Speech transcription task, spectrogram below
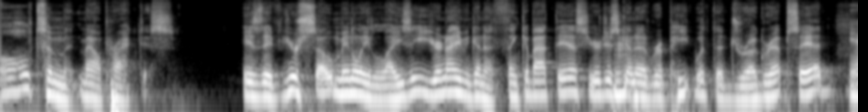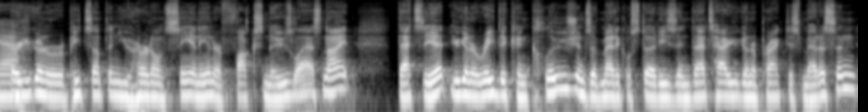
ultimate malpractice is if you're so mentally lazy, you're not even going to think about this. You're just going to mm-hmm. repeat what the drug rep said, Yeah. or you're going to repeat something you heard on CNN or Fox News last night. That's it. You're going to read the conclusions of medical studies, and that's how you're going to practice medicine.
